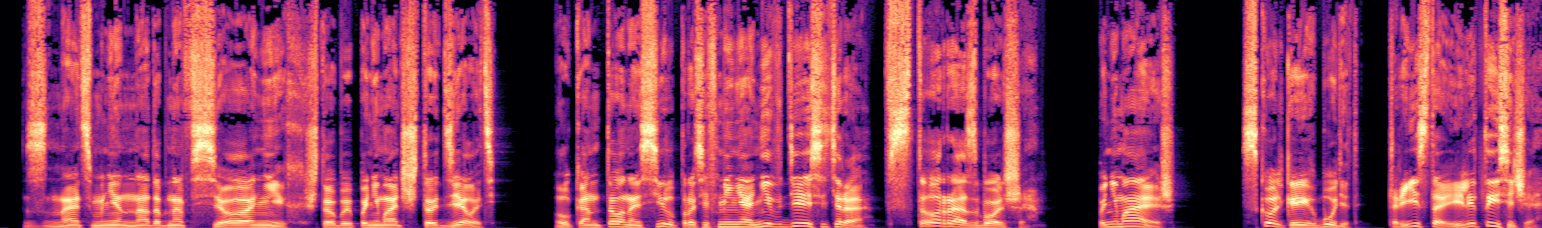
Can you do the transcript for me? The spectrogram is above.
— «знать мне надобно все о них, чтобы понимать, что делать. У Кантона сил против меня не в десятеро, в сто раз больше. Понимаешь? Сколько их будет? Триста или тысяча?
